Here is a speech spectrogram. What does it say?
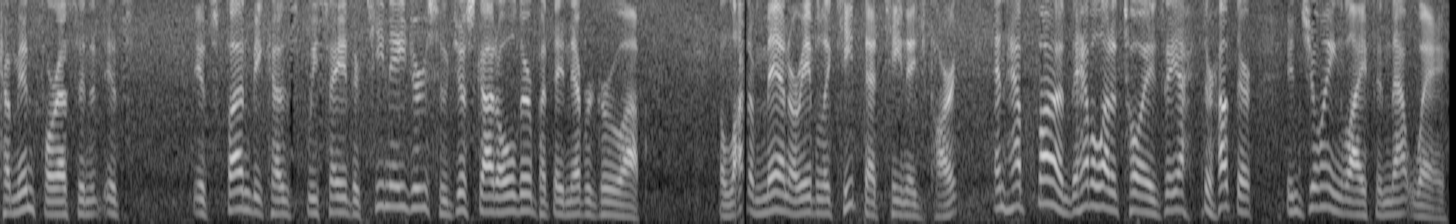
come in for us and it's it's fun because we say they're teenagers who just got older, but they never grew up. A lot of men are able to keep that teenage part and have fun. They have a lot of toys. They, they're out there enjoying life in that way.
